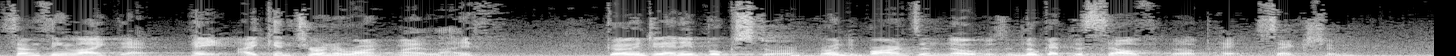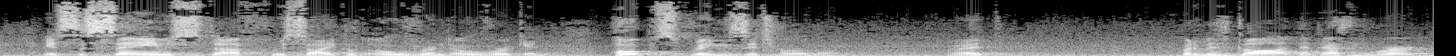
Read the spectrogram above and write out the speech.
Something like that. Hey, I can turn around my life. Go into any bookstore, go into Barnes and Nobles and look at the self help section. It's the same stuff recycled over and over again. Hope springs eternal. Right? But with God, that doesn't work.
